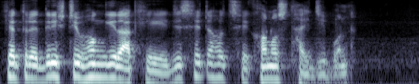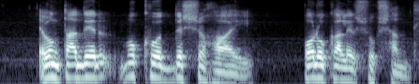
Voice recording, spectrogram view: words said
ক্ষেত্রে দৃষ্টিভঙ্গি রাখে যে সেটা হচ্ছে ক্ষণস্থায়ী জীবন। এবং তাদের মুখ্য উদ্দেশ্য হয় পরকালের সুখ শান্তি।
